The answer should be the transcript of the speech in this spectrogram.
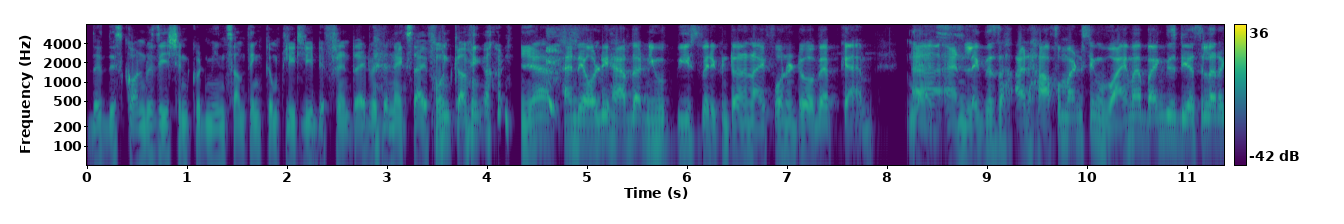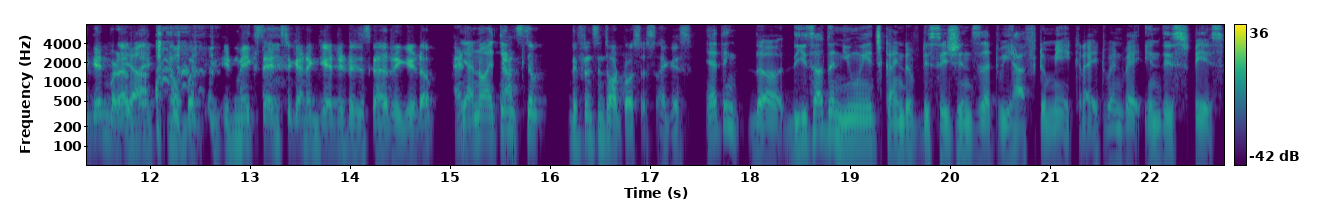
the, this conversation could mean something completely different, right? With the next iPhone coming out. Yeah, and they already have that new piece where you can turn an iPhone into a webcam. Uh, yes. Uh, and like this, I had half a mind saying, "Why am I buying this DSLR again?" But I'm yeah. like, no, but it, it, makes sense to kind of get it to just kind of rig it up. And yeah, no, I think that's the difference in thought process i guess. Yeah, i think the these are the new age kind of decisions that we have to make right when we're in this space.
